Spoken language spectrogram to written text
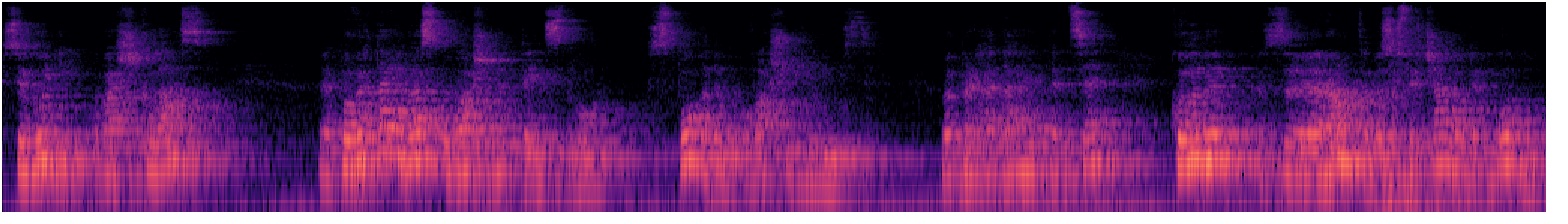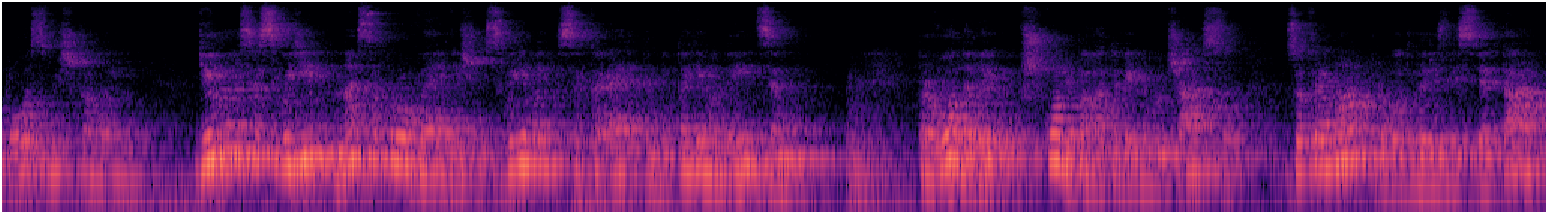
Сьогодні ваш клас е, повертає вас у ваше дитинство, спогадами у вашу юність. Ви пригадаєте це, коли ви з ранками зустрічали один одного посмішками, ділилися своїм найсокровеннішим, своїми секретами, таємницями, проводили в школі багато вільного часу, зокрема, проводили різні свята,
